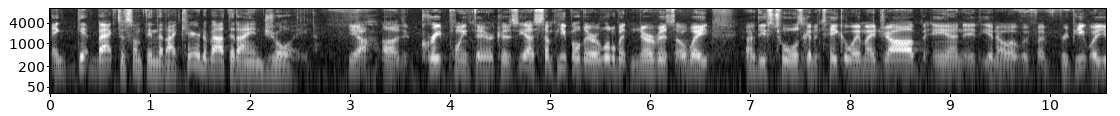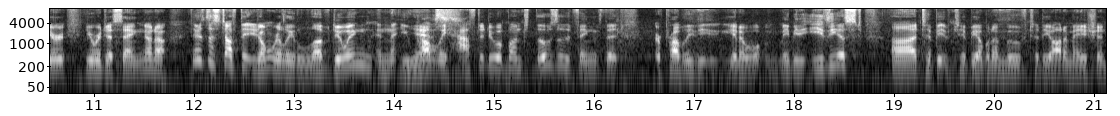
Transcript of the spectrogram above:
and get back to something that I cared about that I enjoyed. Yeah, uh, great point there. Because yeah, some people they're a little bit nervous. Oh wait, are these tools going to take away my job? And it, you know, if I repeat what you you were just saying, no, no. There's the stuff that you don't really love doing, and that you yes. probably have to do a bunch. Those are the things that are probably the you know maybe the easiest uh, to be to be able to move to the automation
